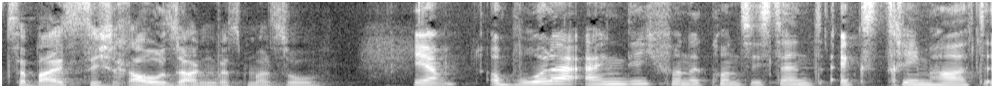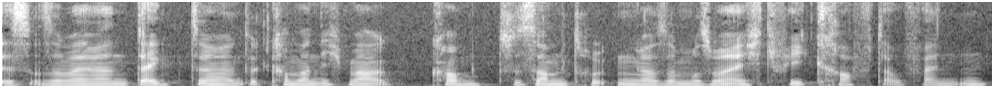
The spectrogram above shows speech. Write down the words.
zerbeißt sich rau, sagen wir es mal so. Ja, obwohl er eigentlich von der Konsistenz extrem hart ist. Also wenn man denkt, da kann man nicht mal kaum zusammendrücken, also muss man echt viel Kraft aufwenden.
